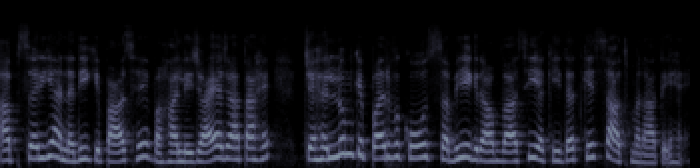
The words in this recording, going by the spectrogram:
अपसरिया नदी के पास है, वहाँ ले जाया जाता है। चहल्लुम के पर्व को सभी ग्रामवासी अकीदत के साथ मनाते हैं।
